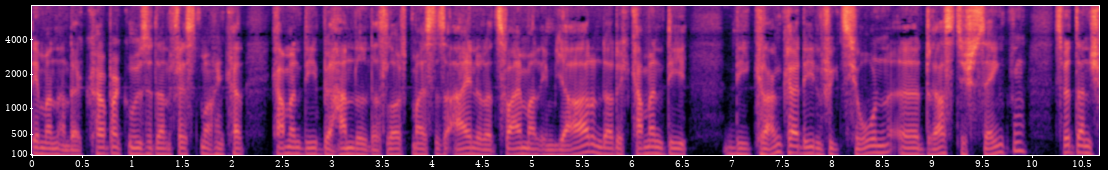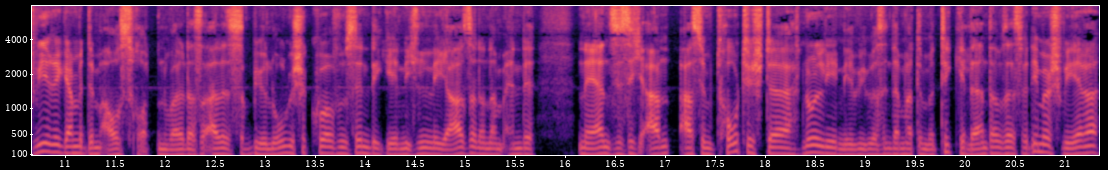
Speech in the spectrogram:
den man an der Körpergröße dann festmachen kann, kann man die behandeln. Das läuft meistens ein oder zweimal im Jahr und dadurch kann man die, die Krankheit, die Infektion äh, drastisch senken. Es wird dann schwieriger mit dem Ausrotten, weil das alles biologische Kurven sind, die gehen nicht linear, sondern am Ende nähern sie sich an, asymptotisch der Nulllinie, wie wir es in der Mathematik gelernt haben. Heißt, es wird immer schwerer,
